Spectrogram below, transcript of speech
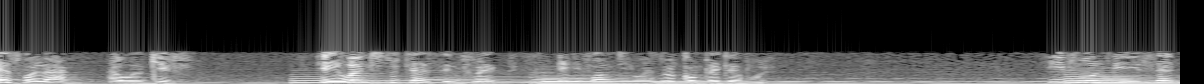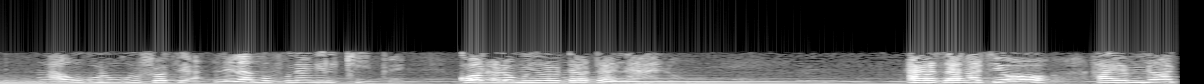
As for lung, I will give. He went to test, in fact, and he found he was not compatible. He phoned me, he said, awunkulunkulu shothi lelami ufuna ngilikhiphe. Khona lo munye lotata nalo. Akazange oh i am not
